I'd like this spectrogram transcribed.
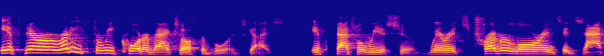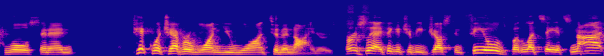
If there are already three quarterbacks off the boards, guys, if that's what we assume, where it's Trevor Lawrence, it's Zach Wilson, and pick whichever one you want to the Niners. Personally, I think it should be Justin Fields, but let's say it's not.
